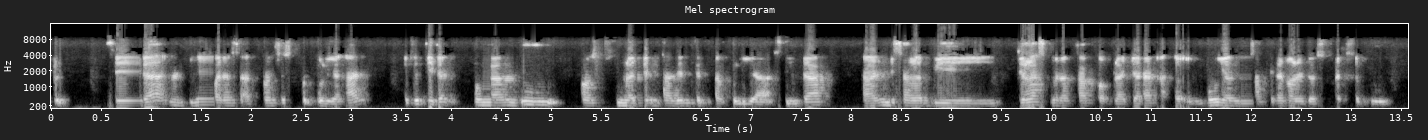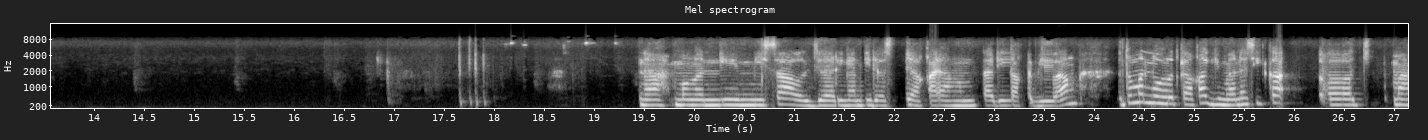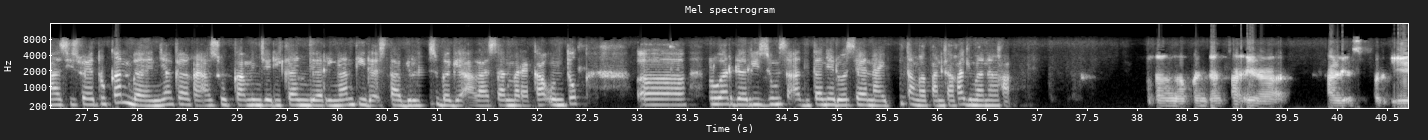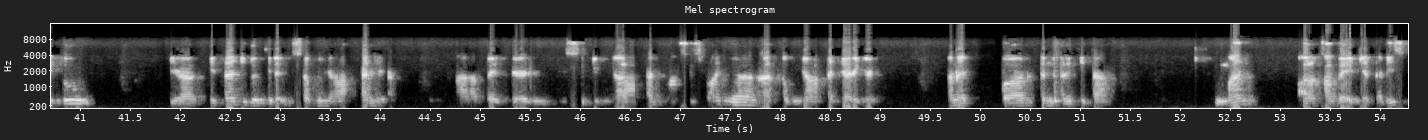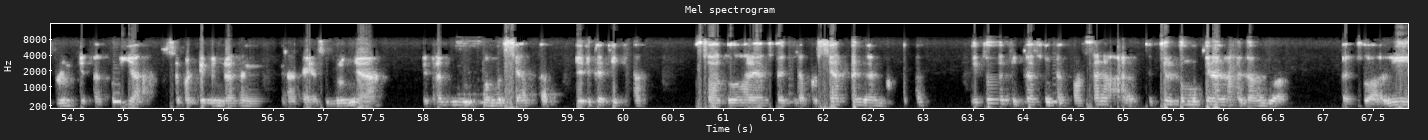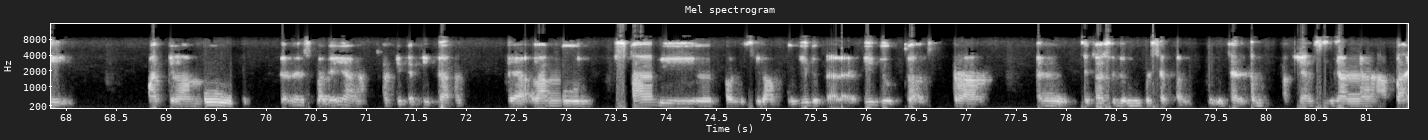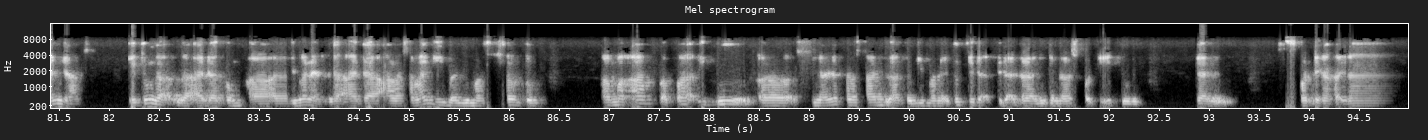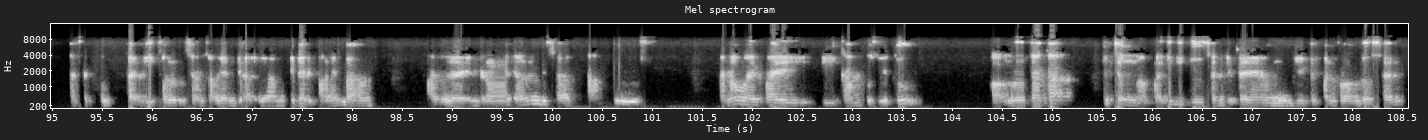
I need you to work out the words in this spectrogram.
Sehingga nantinya pada saat proses perkuliahan itu tidak mengganggu proses belajar kalian ketika kuliah. Sehingga kalian bisa lebih jelas menangkap pembelajaran atau ilmu yang disampaikan oleh dosen tersebut. Nah, mengenai misal jaringan tidak ya kak yang tadi kakak bilang, itu menurut kakak gimana sih kak uh, mahasiswa itu kan banyak ya kayak suka menjadikan jaringan tidak stabil sebagai alasan mereka untuk uh, keluar dari Zoom saat ditanya dosen. Nah, itu tanggapan kakak gimana kak? Tanggapan kakak ya hal yang seperti itu ya kita juga tidak bisa menyalahkan ya uh, baik dari segi menyalahkan mahasiswanya atau menyalahkan jaringan karena itu kendali kita. Cuman alangkah baiknya tadi sebelum kita kuliah seperti penjelasan kakak yang sebelumnya kita mempersiapkan. Jadi ketika suatu hal yang sudah kita persiapkan dan itu ketika sudah pelaksanaan kecil kemungkinan ada gangguan. Kecuali mati lampu dan lain sebagainya. Tapi ketika ya lampu stabil kondisi lampu hidup ada hidup terang dan kita sudah mempersiapkan mencari tempat yang sinyalnya banyak itu nggak nggak ada uh, gimana ya, nggak ada alasan lagi bagi mahasiswa untuk uh, maaf bapak ibu uh, sinyalnya kurang stabil atau gimana. Itu tidak tidak ada lagi kendala seperti itu. Dan seperti kakaknya tadi kalau misalnya kalian tidak ya mungkin dari Palembang ada internet kalian bisa kampus. Karena wifi di kampus itu kalau menurut kakak kenceng apalagi di jurusan kita yang di depan ruang dosen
